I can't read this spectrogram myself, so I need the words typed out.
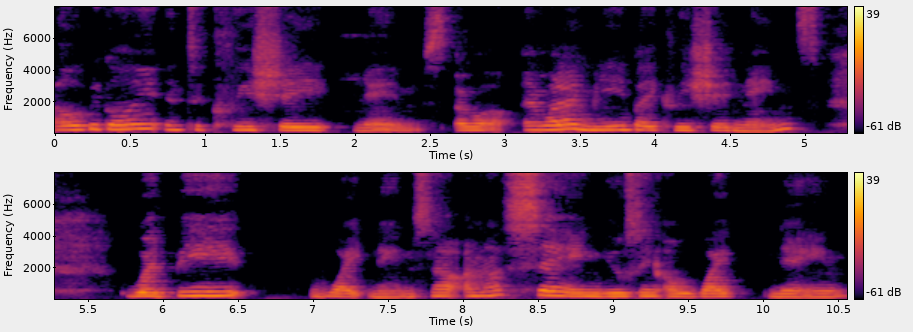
I will be going into cliche names. And what I mean by cliche names would be white names. Now, I'm not saying using a white name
